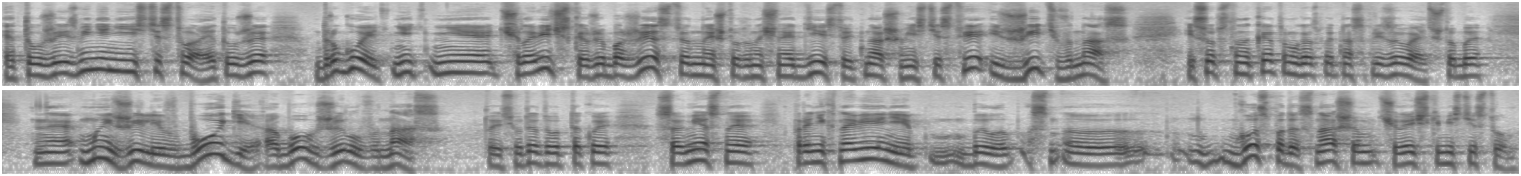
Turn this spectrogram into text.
Это уже изменение естества, это уже другое, не, не человеческое, уже божественное что-то начинает действовать в нашем естестве и жить в нас. И, собственно, к этому Господь нас призывает, чтобы э, мы жили в Боге, а Бог жил в нас. То есть вот это вот такое совместное проникновение было с, э, Господа с нашим человеческим естеством.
